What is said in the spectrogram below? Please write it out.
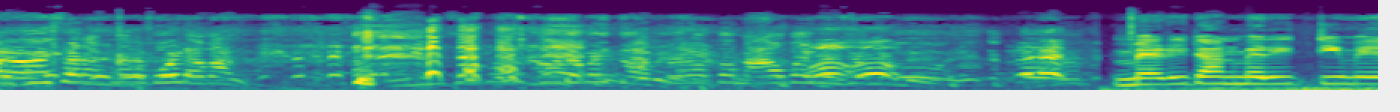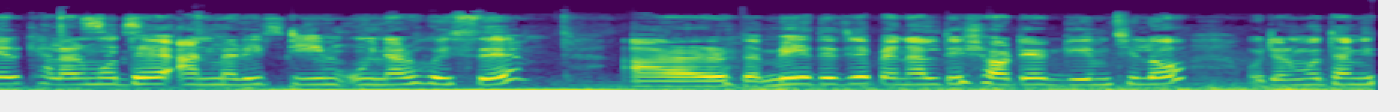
আর আপনারা বইটা বান ম্যারিড আনম্যারিড টিমের খেলার মধ্যে আনম্যারিড টিম উইনার হয়েছে আর মেয়েদের যে পেনাল্টি শটের গেম ছিল ওইটার মধ্যে আমি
